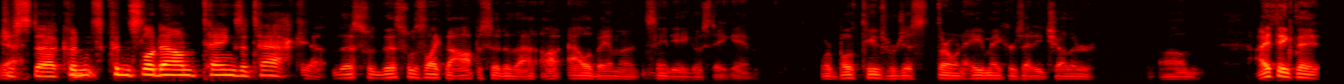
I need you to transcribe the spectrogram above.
Just uh, couldn't couldn't slow down Tang's attack. Yeah, this this was like the opposite of that uh, Alabama San Diego State game, where both teams were just throwing haymakers at each other. Um, I think that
